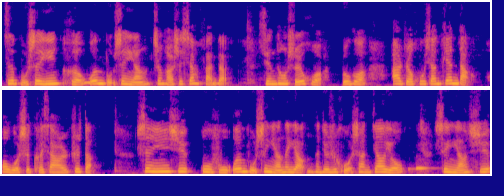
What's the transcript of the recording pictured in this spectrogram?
滋补肾阴和温补肾阳正好是相反的，形同水火。如果二者互相颠倒，后果是可想而知的。肾阴虚误服温补肾阳的药，那就是火上浇油；肾阳虚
